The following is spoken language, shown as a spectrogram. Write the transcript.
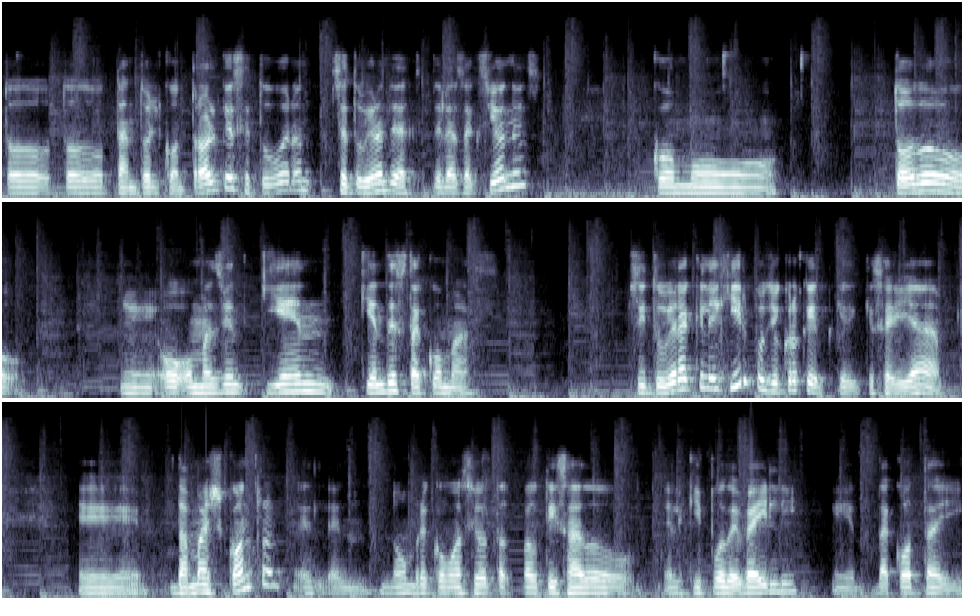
Todo, todo, tanto el control que se tuvieron, se tuvieron de las acciones, como todo, eh, o, más bien, ¿quién, ¿quién destacó más? Si tuviera que elegir, pues yo creo que, que- sería eh, Damage Control, el, nombre como ha sido bautizado el equipo de Bailey, eh, Dakota y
